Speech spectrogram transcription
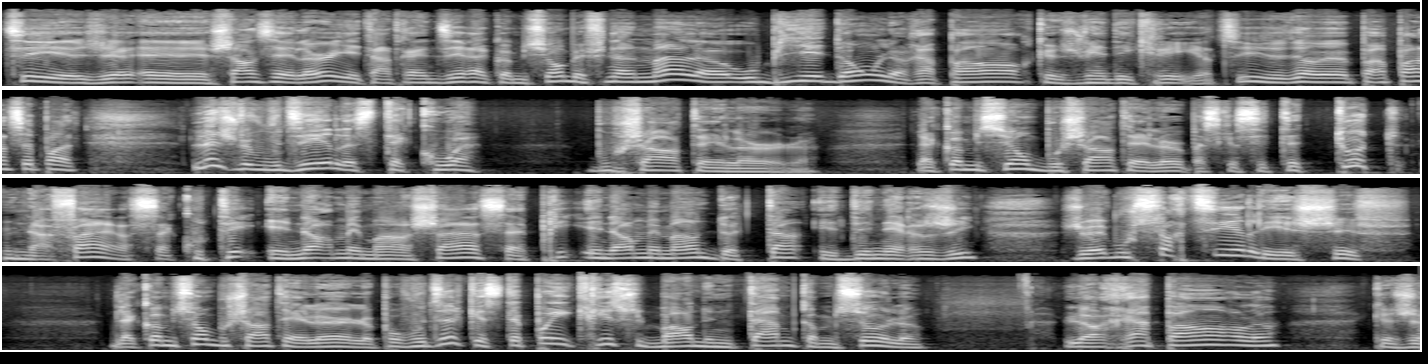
tu euh, Charles Taylor, il est en train de dire à la commission, ben finalement, là, oubliez donc le rapport que je viens d'écrire. Tu sais, pensez pas. Là, je vais vous dire, c'était quoi Bouchard-Taylor? La commission Bouchard-Taylor, parce que c'était toute une affaire. Ça coûtait énormément cher, ça a pris énormément de temps et d'énergie. Je vais vous sortir les chiffres de la commission Bouchard-Taylor pour vous dire que c'était pas écrit sur le bord d'une table comme ça. Là. Le rapport, là, que je,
